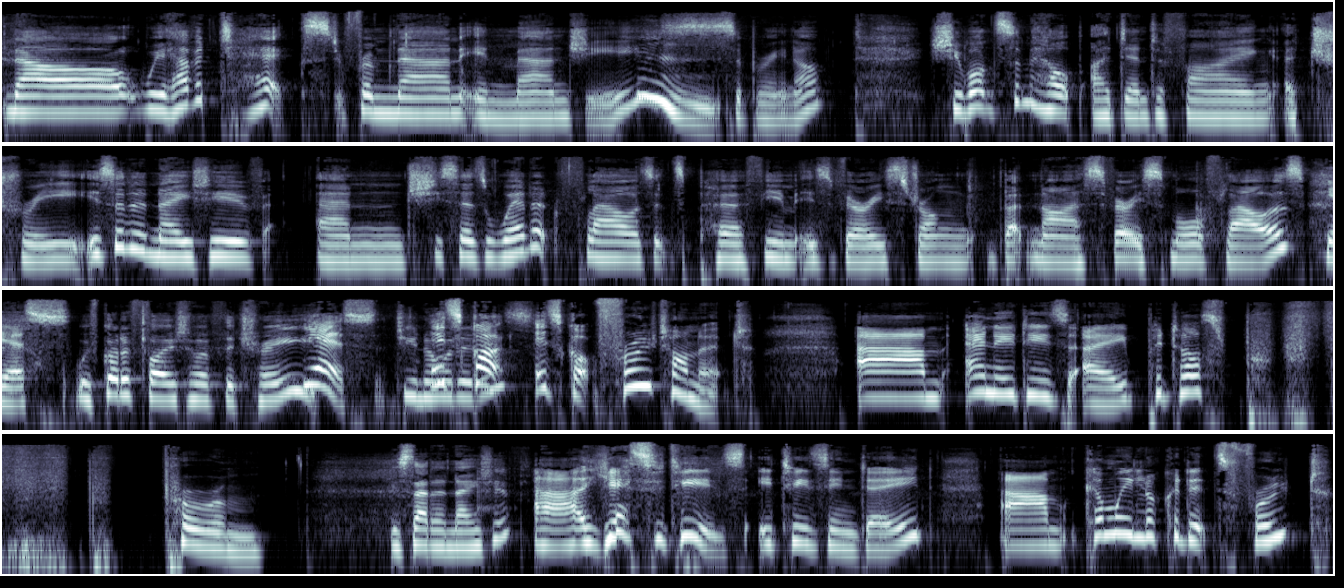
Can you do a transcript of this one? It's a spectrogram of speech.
Now, we have a text from Nan in Manji, Hmm. Sabrina. She wants some help identifying a tree. Is it a native? And she says, when it flowers, its perfume is very strong but nice, very small flowers. Yes. We've got a photo of the tree. Yes. Do you know it's what it got, is? It's got fruit on it. Um, and it is a Pittosporum. Is that a native? Uh, yes, it is. It is indeed. Um, can we look at its fruit?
